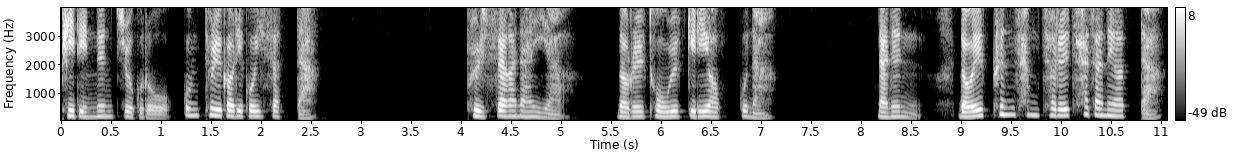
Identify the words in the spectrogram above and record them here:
빛 있는 쪽으로 꿈틀거리고 있었다. 불쌍한 아이야, 너를 도울 길이 없구나. 나는 너의 큰 상처를 찾아내었다.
